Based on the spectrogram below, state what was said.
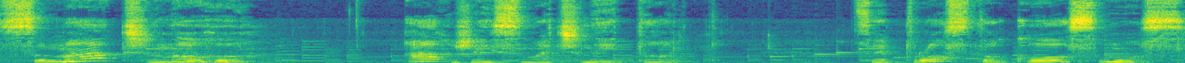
Смачного, ах же й смачний торт. Це просто космос.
